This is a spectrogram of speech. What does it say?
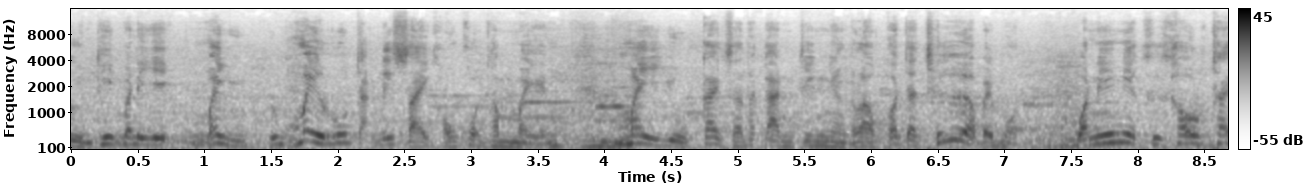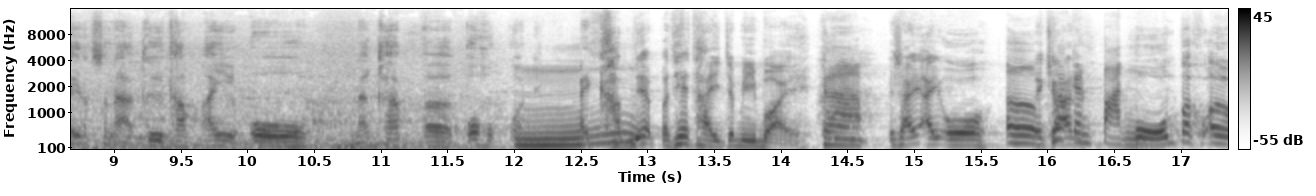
อื่นที่ไม่ได้ไม่ไม่รู้จักนิสัยของคนเขมรไม่อยู่ใกล้สถานการณ์จริงอย่างเราก็จะเชื่อไปหมด วันนี้เนี่ยคือเขาใช้ลักษณะคือทำ I.O. นะครับเออโกหกก่อนไอ้คำเนี้ยประเทศไทยจะมีบ่อยครับ ใช้ I.O. เออในช่วยกันปั่น โหมประเออ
